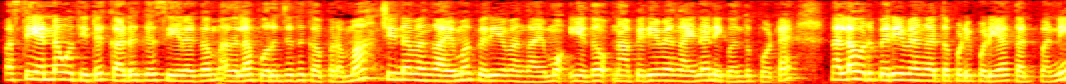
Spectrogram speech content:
ஃபர்ஸ்ட் எண்ணெய் ஊற்றிட்டு கடுகு சீரகம் அதெல்லாம் பொரிஞ்சதுக்கு அப்புறமா சின்ன வெங்காயமோ பெரிய வெங்காயமோ ஏதோ நான் பெரிய வெங்காயம் தான் இன்னைக்கு வந்து போட்டேன். நல்லா ஒரு பெரிய வெங்காயத்தை பொடி பொடியாக கட் பண்ணி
